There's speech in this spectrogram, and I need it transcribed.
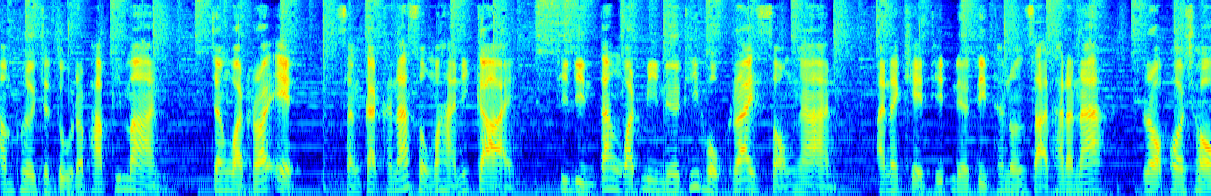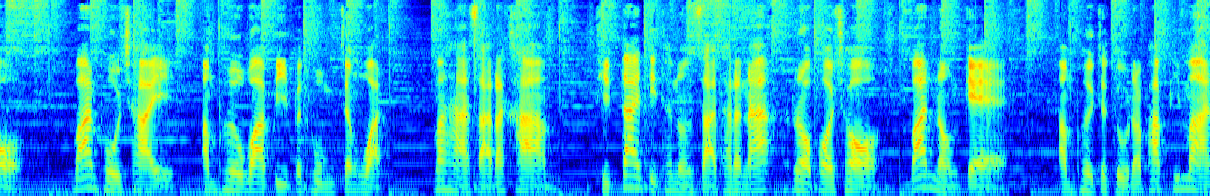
อำเภอจตุรพักษ์พิมาน จังหวัดร้อยเอ็ด สังกัดคณะสงฆ์มหานิกาย ที่ดินตั้งวัดมีเนื้อที่ 6 ไร่ 2 งาน อาณาเขตทิศเหนือติดถนนสาธารณะ รอพชบ้านโพชัย อำเภอวาปีปทุมจังหวัด มหาสารคาม ทิศใต้ติดถนนสาธารณะ รอพชบ้านหนองแก่ อำเภอจตุรพักษ์พิมาน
